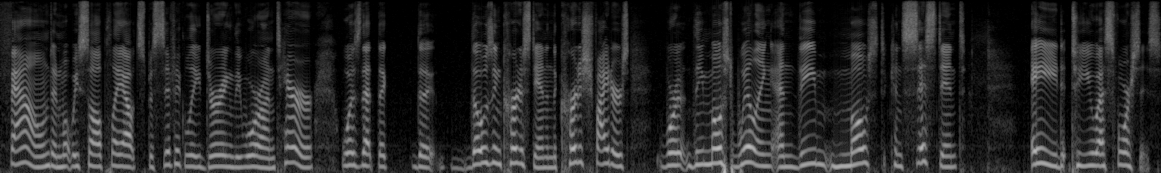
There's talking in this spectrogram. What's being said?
found and what we saw play out specifically during the war on terror was that the the those in Kurdistan and the Kurdish fighters were the most willing and the most consistent aid to US forces.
